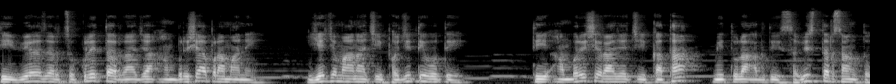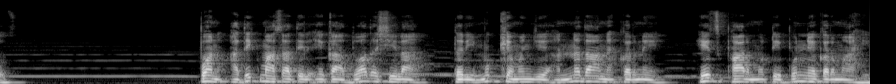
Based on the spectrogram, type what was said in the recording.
ती वेळ जर चुकली तर राजा अंबरीशाप्रमाणे यजमानाची फजिती होते. ती अंबरीश राजाची कथा मी तुला अगदी सविस्तर सांगतोच. पण अधिक मासातील एका द्वादशीला तरी मुख्य म्हणजे अन्नदान करणे हेच फार मोठे पुण्यकर्म आहे.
